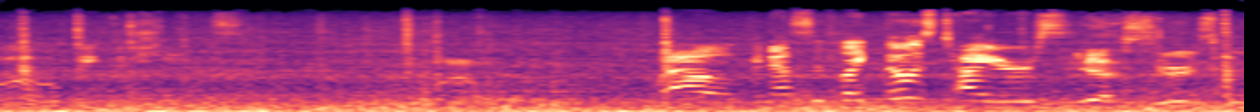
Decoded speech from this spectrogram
Whoa, big machines. Wow. Wow, Vanessa like those tires. Yeah, seriously.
